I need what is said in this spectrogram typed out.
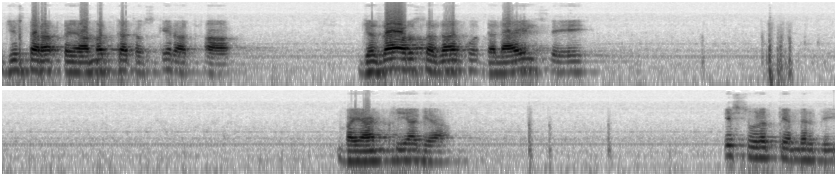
جس طرح قیامت کا تذکرہ تھا، جزا اور سزا کو دلائل سے بیان کیا گیا۔ اس صورت کے اندر بھی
